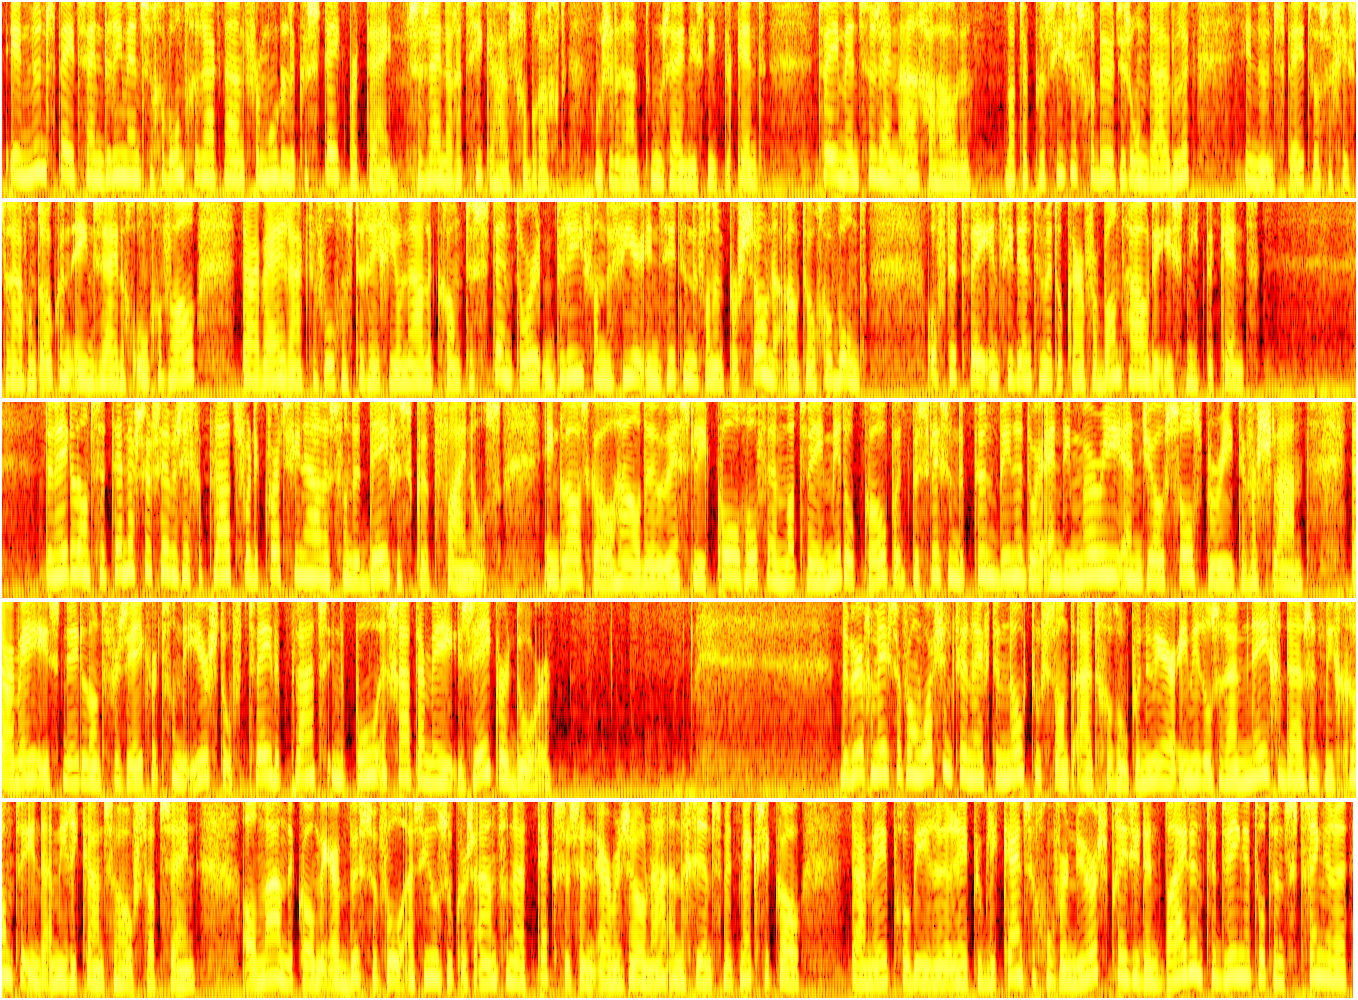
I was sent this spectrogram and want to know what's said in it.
In Nunspeet zijn drie mensen gewond geraakt na een vermoedelijke steekpartij. Ze zijn naar het ziekenhuis gebracht. Hoe ze eraan toe zijn is niet bekend. Twee mensen zijn aangehouden. Wat er precies is gebeurd is onduidelijk. In Nunspeet was er gisteravond ook een eenzijdig ongeval. Daarbij raakten volgens de regionale krant De Stentor... drie van de vier inzittenden van een personenauto gewond. Of de twee incidenten met elkaar verband houden is niet bekend. De Nederlandse tennissers hebben zich geplaatst voor de kwartfinales van de Davis Cup Finals. In Glasgow haalden Wesley Koolhof en Matwee Middelkoop het beslissende punt binnen door Andy Murray en Joe Salisbury te verslaan. Daarmee is Nederland verzekerd van de eerste of tweede plaats in de pool en gaat daarmee zeker door. De burgemeester van Washington heeft een noodtoestand uitgeroepen... nu er inmiddels ruim 9000 migranten in de Amerikaanse hoofdstad zijn. Al maanden komen er bussen vol asielzoekers aan vanuit Texas en Arizona... aan de grens met Mexico. Daarmee proberen republikeinse gouverneurs president Biden te dwingen... tot een, strengere,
